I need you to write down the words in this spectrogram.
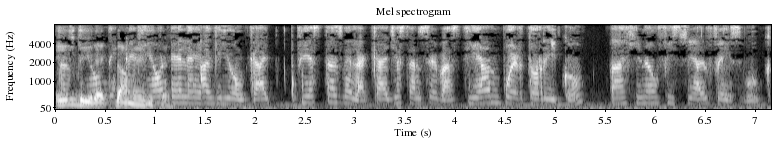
ir directamente. Fiestas de la calle San Sebastián, Puerto Rico, página oficial Facebook.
